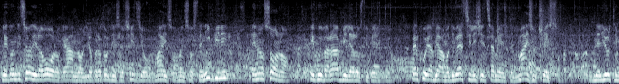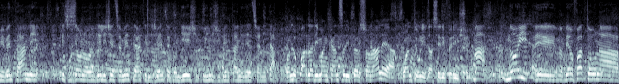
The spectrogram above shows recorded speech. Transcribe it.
le condizioni di lavoro che hanno gli operatori di esercizio ormai sono insostenibili e non sono equiparabili allo stipendio. Per cui abbiamo diversi licenziamenti, mai successo negli ultimi vent'anni che ci sono dei licenziamenti anche di gente con 10, 15, 20 anni di anzianità. Quando parla di mancanza di personale a quante unità si riferisce? Ma noi eh, abbiamo fatto una,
